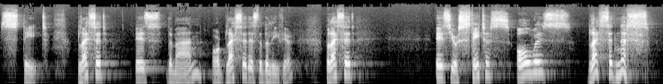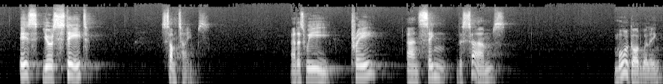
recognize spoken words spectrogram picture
state. Blessed is the man, or blessed is the believer. Blessed is your status always. Blessedness is your state sometimes. And as we pray and sing the Psalms, more, God willing,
